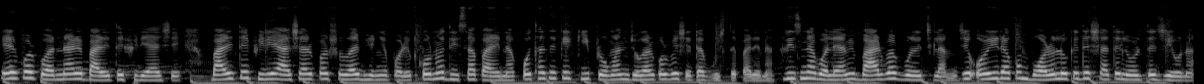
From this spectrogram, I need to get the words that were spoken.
এরপর পর্ণারে বাড়িতে ফিরে আসে। বাড়িতে ফিরে আসার পর সবাই ভেঙে পড়ে। কোনো দিশা পায় না। কোথা থেকে কি প্রমাণ জোগাড় করবে সেটা বুঝতে পারে না। কৃষ্ণা বলে, আমি বারবার বলেছিলাম যে ওই রকম বড় লোকেদের সাথে লড়তে যেও না।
